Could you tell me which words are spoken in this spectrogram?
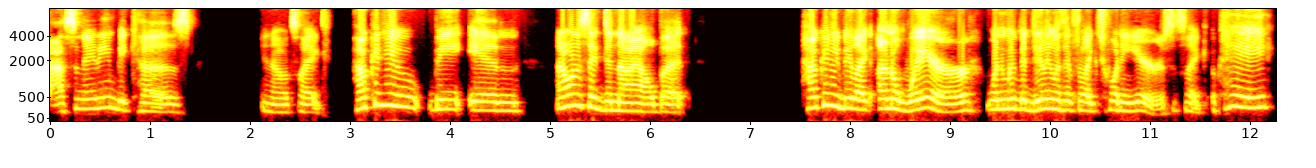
fascinating because, you know, it's like how can you be in I don't want to say denial, but how can you be like unaware when we've been dealing with it for like 20 years? It's like, okay,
